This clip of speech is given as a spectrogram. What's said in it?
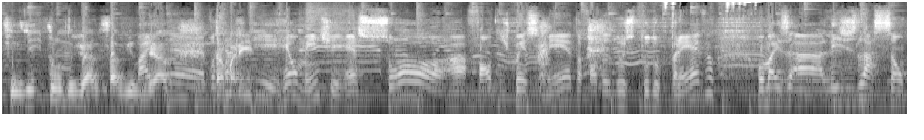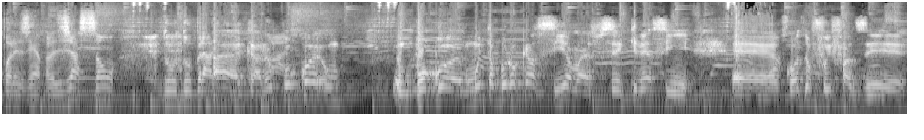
fiz de tudo já nessa vida. Mas já é, você trabalhei acha que realmente é só a falta de conhecimento, a falta do estudo prévio, ou mais a legislação, por exemplo, a legislação do, do Brasil? Ah, cara, um pouco. Um, um pouco. Muita burocracia, mas você queria assim. é, quando eu fui fazer.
